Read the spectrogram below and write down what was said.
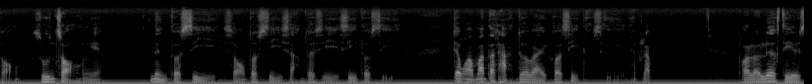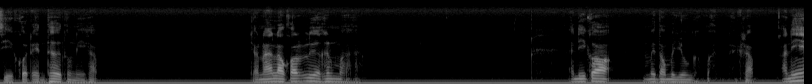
2 0 2อย่างเงี้ย 1 ต่อ 4 2 ต่อ 4 3 ต่อ 4 4 ต่อ 4 จังหวะมาตรฐานทั่วไปก็ 4 ต่อ 4 นะครับ พอเราเลือก 4 ต่อ 4 กด enter ตรงนี้ครับ จากนั้นเราก็เลือกขึ้นมา อันนี้ก็ไม่ต้องไปยุ่งกับมันนะครับ อันนี้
